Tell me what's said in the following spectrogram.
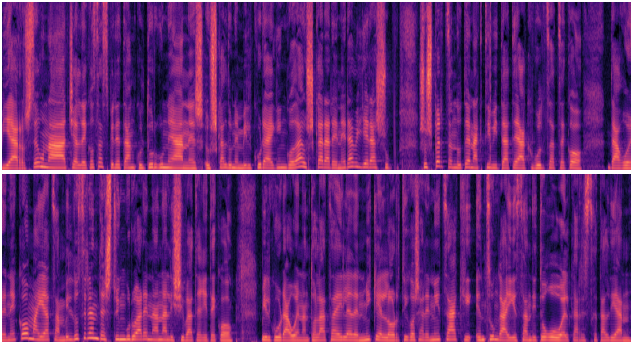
Bihar seguna txaldeko zazpiretan kulturgunean Euskaldunen bilkura egingo da Euskararen erabilera suspertzen duten aktivitateak bultzatzeko dagoeneko maiatzan bildu ziren testu inguruaren analisi bat egiteko. Bilkura hauen antolatzaile den Mikel Ortigosaren hitzak entzungai izan ditugu elkarrizketaldian.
